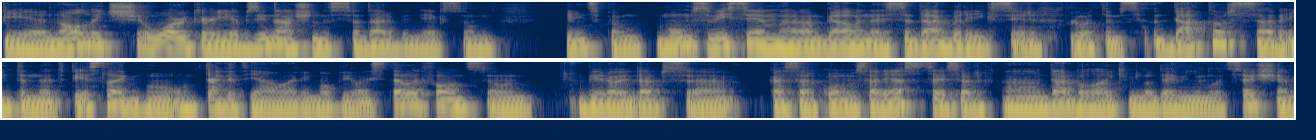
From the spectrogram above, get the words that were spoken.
pie knowledge worker, jeb zināšanas darbinieks. Un, Principā mums visiem galvenais darba rīks ir, protams, dators ar internetu pieslēgumu, un tagad jau arī mobilais telefons un biroja darbs, kas ar ko mums arī asociēs ar darba laikiem no 9 līdz 6.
